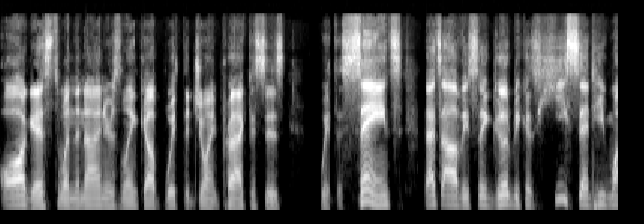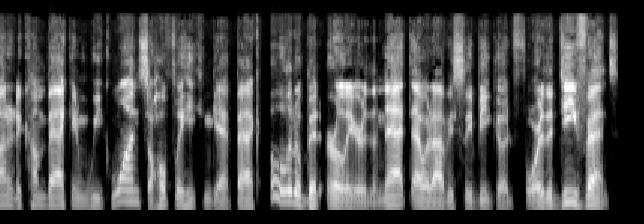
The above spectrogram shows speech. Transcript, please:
August when the Niners link up with the joint practices with the Saints. That's obviously good because he said he wanted to come back in week one. So hopefully he can get back a little bit earlier than that. That would obviously be good for the defense.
